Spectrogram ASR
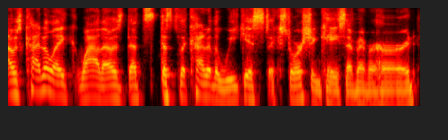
i was kind of like wow that was that's that's the kind of the weakest extortion case i've ever heard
